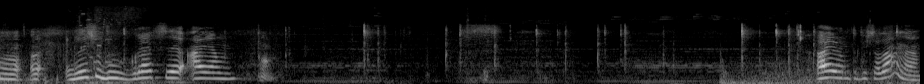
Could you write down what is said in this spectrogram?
O, e, Gdzieś był w Grecy, a ja... A ja mam to posiadane.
